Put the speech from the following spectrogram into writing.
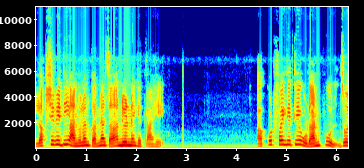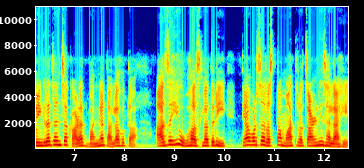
लक्षवेधी आंदोलन करण्याचा निर्णय घेतला आहे. अकोटफैल येथे उड्डाणपूल जो इंग्रजांच्या काळात बांधण्यात आला होता आजही उभा असला तरी त्यावरचा रस्ता मात्र चाळणी झाला आहे.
